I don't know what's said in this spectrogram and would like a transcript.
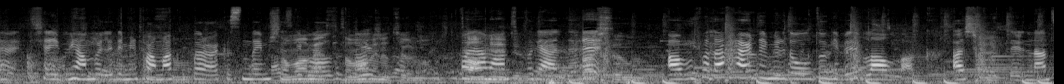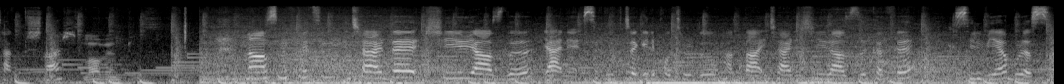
Evet, şey bir an böyle demir parmaklıklar arkasındaymışız gibi Tamamen, oldu. tamamen atıyorum onu. Bayağı Tahmin mantıklı ediyorum. geldi. Ve. Avrupa'da her demirde olduğu gibi love lock, aşk kilitlerinden takmışlar. Love and peace. Nazım Hikmet'in içeride şiir yazdığı, yani sıklıkça gelip oturduğu, hatta içeride şiir yazdığı kafe Silvia burası.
